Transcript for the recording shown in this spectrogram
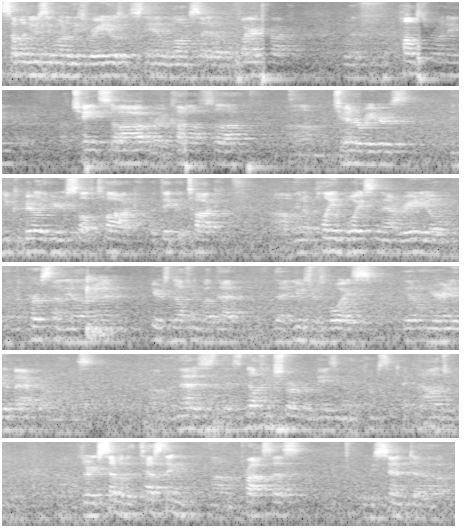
someone using one of these radios would stand alongside of a fire truck with pumps running, a chainsaw or a cutoff saw, um, generators, and you could barely hear yourself talk, but they could talk um, in a plain voice in that radio, and the person on the other end hears nothing but that, that user's voice. They don't hear any of the background noise. Um, And that is, is nothing short of amazing when it comes to technology. During some of the testing um, process, we sent uh, a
